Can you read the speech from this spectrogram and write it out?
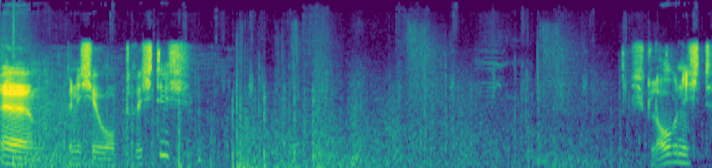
Ähm, bin ich hier überhaupt richtig? Ich glaube nicht.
